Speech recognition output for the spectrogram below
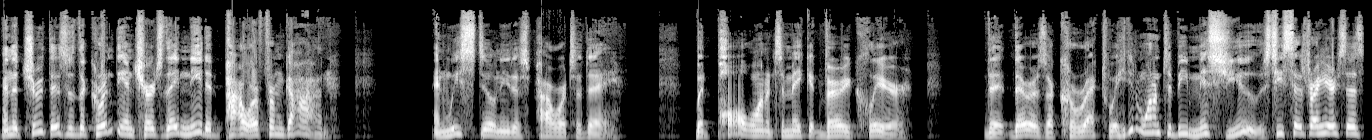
And the truth is, is the Corinthian church, they needed power from God. And we still need his power today. But Paul wanted to make it very clear that there is a correct way. He didn't want him to be misused. He says right here, he says,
